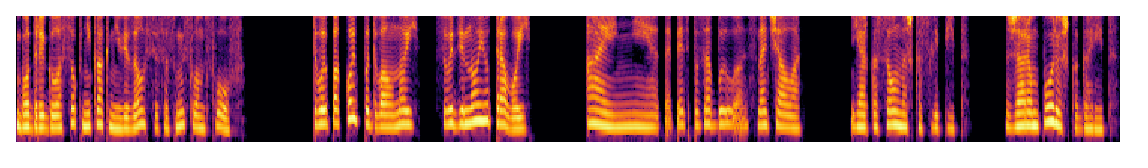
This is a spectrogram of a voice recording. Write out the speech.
Бодрый голосок никак не вязался со смыслом слов. «Твой покой под волной, с водяною травой». «Ай, нет, опять позабыла. Сначала. Ярко солнышко слепит, жаром полюшка горит».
